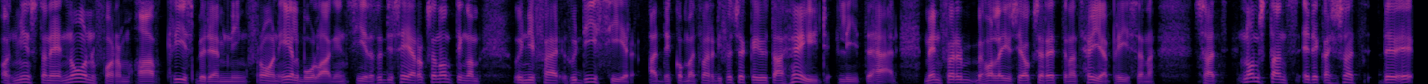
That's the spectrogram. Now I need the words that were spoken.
åtminstone någon form av krisbedömning från elbolagens sida. Så de säger också någonting om ungefär hur de ser att det kommer att vara. De försöker ju ta höjd lite här, men förbehåller ju sig också rätten att höja priserna. Så att någonstans är det kanske så att det är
